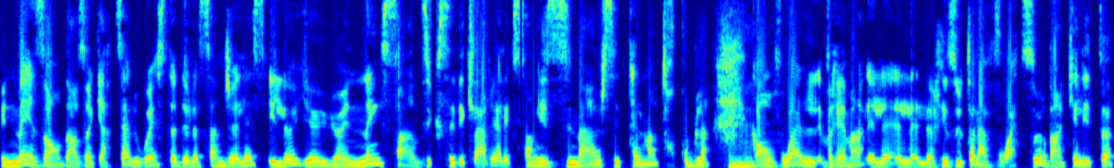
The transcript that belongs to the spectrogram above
une maison dans un quartier à l'ouest de Los Angeles. Et là, il y a eu un incendie qui s'est déclaré. Alexandre, les images, c'est tellement troublant mm qu'on voit vraiment le, le résultat, la voiture, dans quel état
